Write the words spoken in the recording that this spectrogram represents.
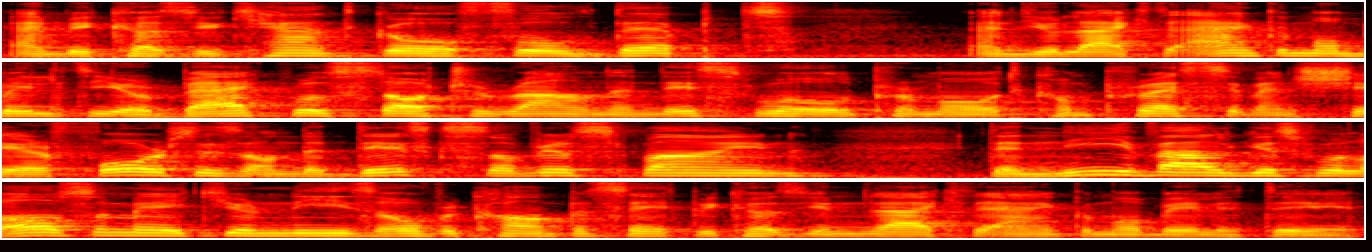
and because you can't go full depth and you lack the ankle mobility, your back will start to round and this will promote compressive and shear forces on the discs of your spine. The knee valgus will also make your knees overcompensate because you lack the ankle mobility.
